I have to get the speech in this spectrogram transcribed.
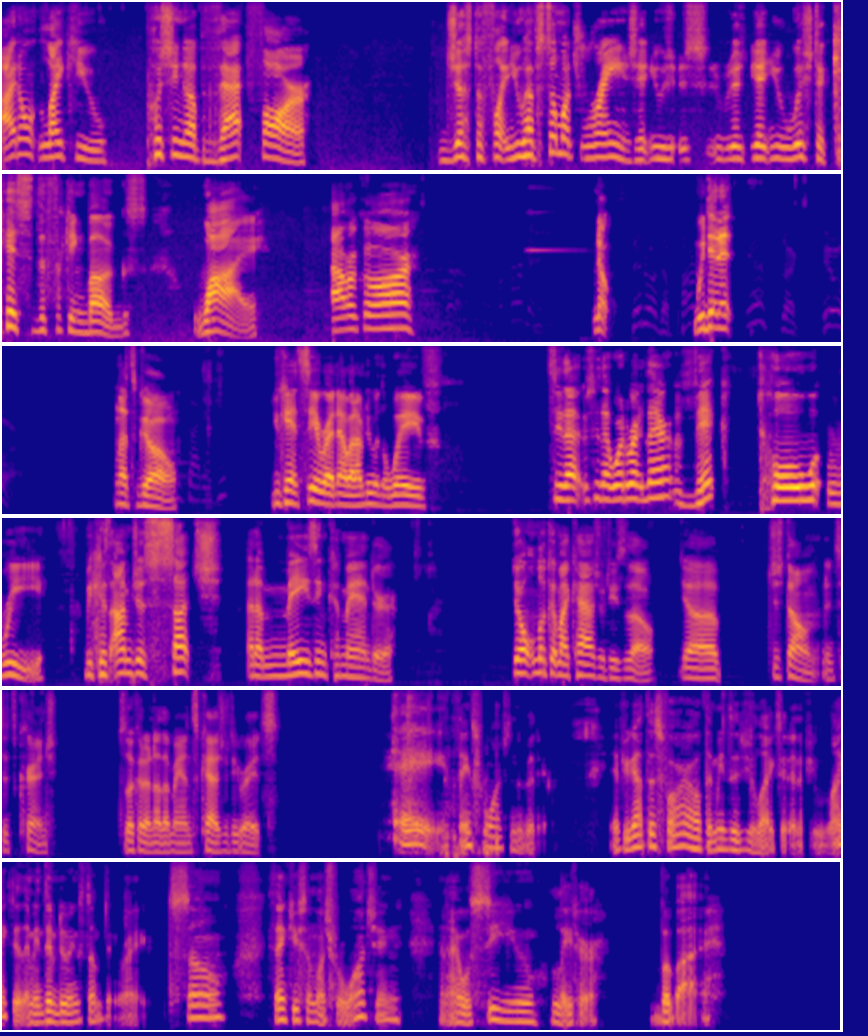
I don't like you pushing up that far just to flame. You have so much range that you yet you wish to kiss the freaking bugs. Why? Power core. No. We did it! Let's go. You can't see it right now, but I'm doing the wave. See that? See that word right there? Victory. Because I'm just such an amazing commander. Don't look at my casualties though. Uh, just don't. It's it's cringe. Let's look at another man's casualty rates. Hey, thanks for watching the video. If you got this far, I hope that means that you liked it. And if you liked it, that means I'm doing something right. So, thank you so much for watching, and I will see you later. Bye bye.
